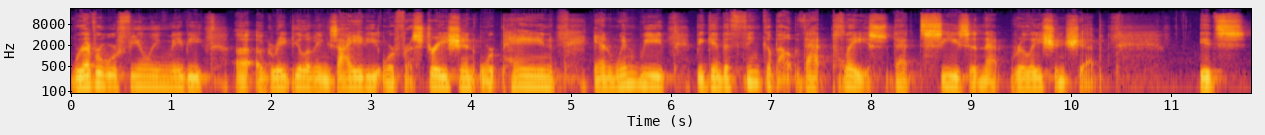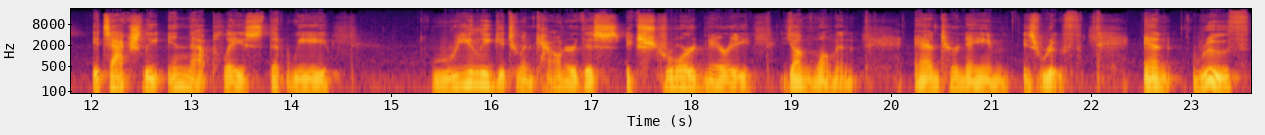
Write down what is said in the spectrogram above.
wherever we're feeling maybe a, a, great deal of anxiety or frustration or pain. And when we begin to think about that place, that season, that relationship, it's it's actually in that place that we really get to encounter this extraordinary young woman, and her name is Ruth. And Ruth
